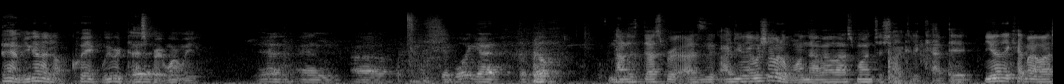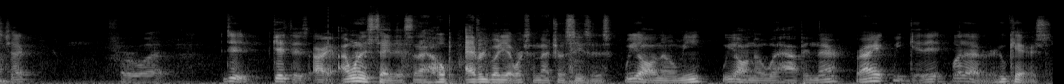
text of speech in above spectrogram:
Damn, you got a job quick. We were desperate, weren't we? Yeah, and uh, your boy got the belt. Not as desperate as the, I do. I wish I would have won that my last month, just so I could have kept it. You know they kept my last check. For what? Dude, get this. All right, I want to say this, and I hope everybody that works at Metro sees this. We all know me. We all know what happened there, right? We get it. Whatever. Who cares?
